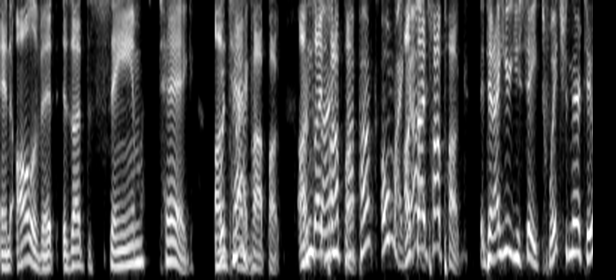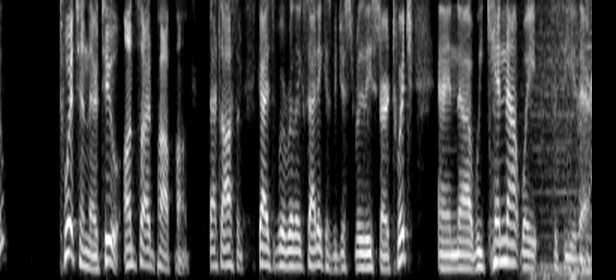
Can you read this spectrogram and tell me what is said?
And all of it is at the same tag. What Unsigned tag? Pop Punk. Unsigned Pop Punk. Punk. Oh my god. Unsigned Pop Punk. Did I hear you say Twitch in there too? Twitch in there too. Unsigned Pop Punk. That's awesome. Guys, we're really excited because we just released our Twitch and uh, we cannot wait to see you there.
